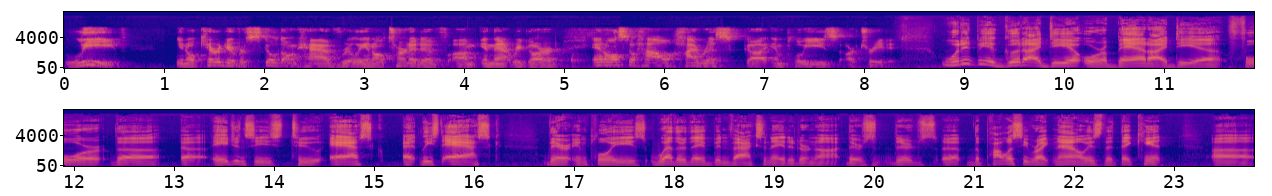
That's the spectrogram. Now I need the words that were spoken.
leave. You know, caregivers still don't have really an alternative um, in that regard, and also how high risk uh, employees are treated. Would it be a good idea or a bad idea for the uh, agencies to ask, at least ask, their employees whether they've been vaccinated or not. There's, there's uh, the policy right now is that they can't uh,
